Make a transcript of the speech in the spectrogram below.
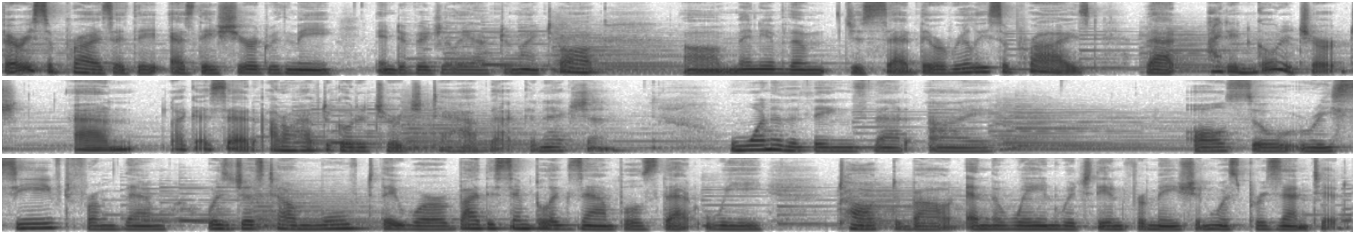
very surprised as they, as they shared with me individually after my talk. Um, many of them just said they were really surprised that I didn't go to church. And like I said, I don't have to go to church to have that connection. One of the things that I also received from them was just how moved they were by the simple examples that we talked about and the way in which the information was presented.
